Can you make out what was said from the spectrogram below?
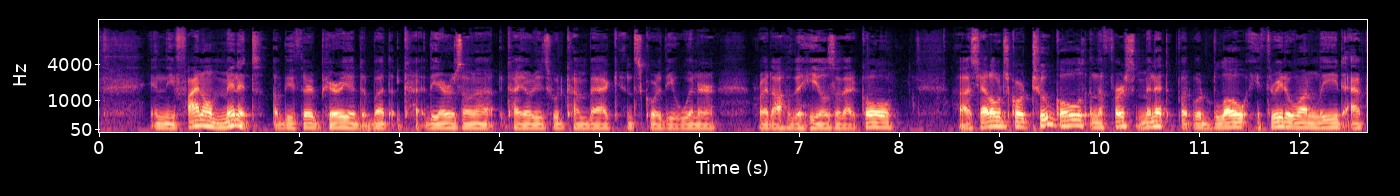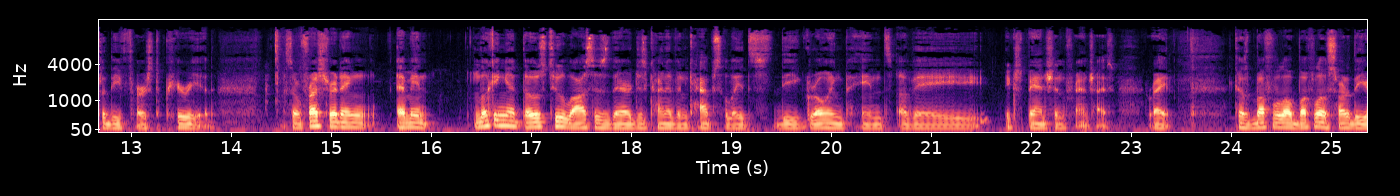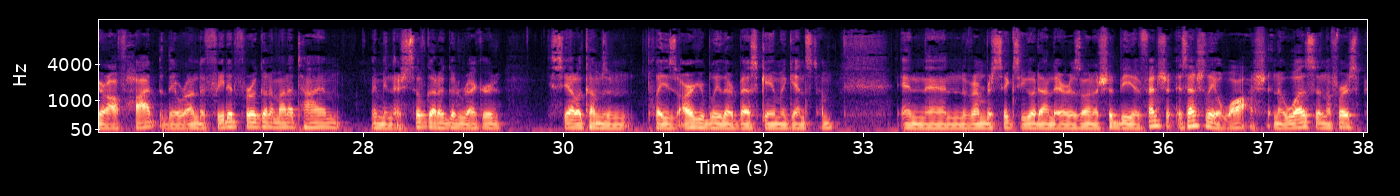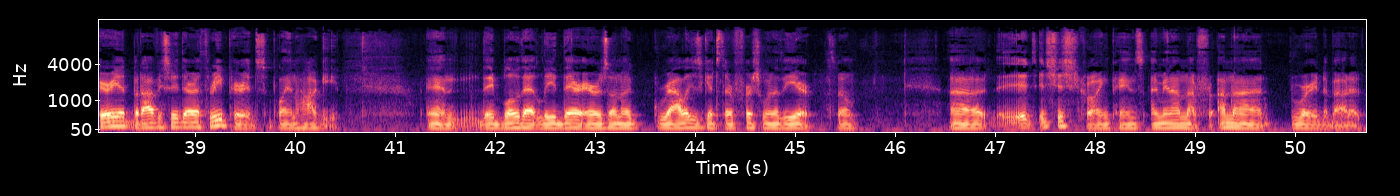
in the final minute of the third period, but the Arizona Coyotes would come back and score the winner right off of the heels of that goal. Uh, Seattle would score two goals in the first minute, but would blow a three to one lead after the first period. So frustrating. I mean, looking at those two losses there just kind of encapsulates the growing pains of a expansion franchise, right? Because Buffalo Buffalo started the year off hot. They were undefeated for a good amount of time. I mean, they've still got a good record. Seattle comes and plays arguably their best game against them. And then November 6th, you go down to Arizona. Should be essentially a wash. And it was in the first period, but obviously there are three periods to play in hockey. And they blow that lead there. Arizona rallies, gets their first win of the year. So uh, it, it's just growing pains. I mean, I'm not I'm not worried about it.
